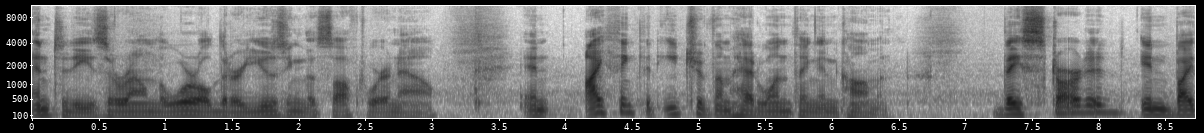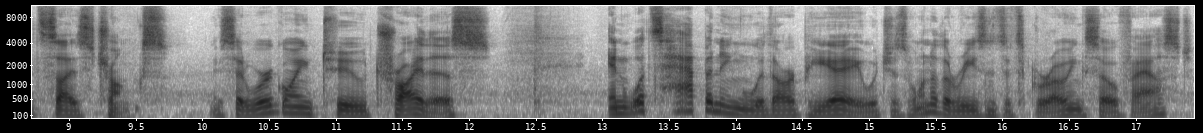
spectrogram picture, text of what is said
entities around the world that are using the software now. And I think that each of them had one thing in common. They started in bite-sized chunks. They said, we're going to try this. And what's happening with RPA, which is one of the reasons it's growing so fast,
